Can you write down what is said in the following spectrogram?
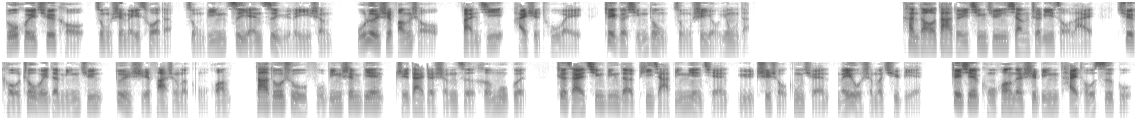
夺回缺口总是没错的，总兵自言自语了一声。无论是防守、反击还是突围，这个行动总是有用的。看到大队清军向这里走来，缺口周围的明军顿时发生了恐慌。大多数府兵身边只带着绳子和木棍，这在清兵的披甲兵面前与赤手空拳没有什么区别。这些恐慌的士兵抬头四顾，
